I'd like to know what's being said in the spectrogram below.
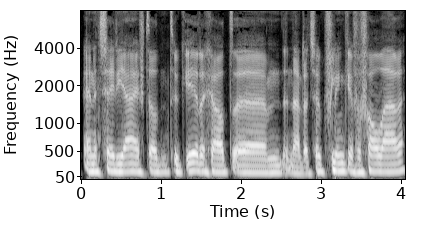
En het CDA heeft dat natuurlijk eerder gehad, ehm, nou, dat ze ook flink in verval waren.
